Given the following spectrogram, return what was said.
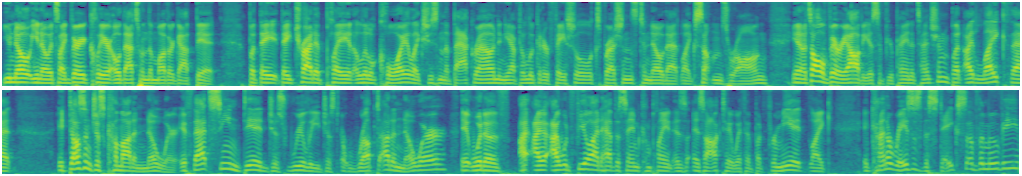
You know you know it's like very clear oh that's when the mother got bit. But they they try to play it a little coy like she's in the background and you have to look at her facial expressions to know that like something's wrong. You know it's all very obvious if you're paying attention but i like that it doesn't just come out of nowhere. If that scene did just really just erupt out of nowhere, it would have. I, I, I would feel I'd have the same complaint as as Oktay with it. But for me, it like it kind of raises the stakes of the movie,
